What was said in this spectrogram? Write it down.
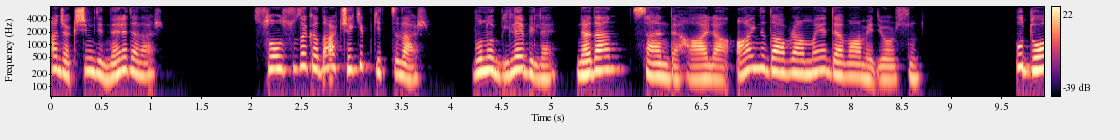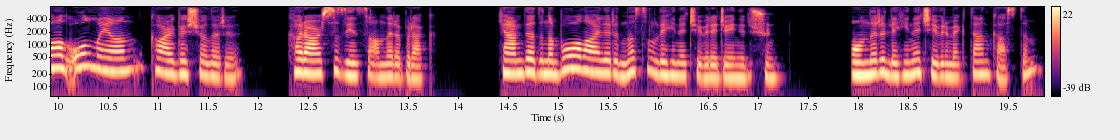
Ancak şimdi neredeler? Sonsuza kadar çekip gittiler. Bunu bile bile neden sen de hala aynı davranmaya devam ediyorsun? Bu doğal olmayan kargaşaları kararsız insanlara bırak. Kendi adına bu olayları nasıl lehine çevireceğini düşün. Onları lehine çevirmekten kastım,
